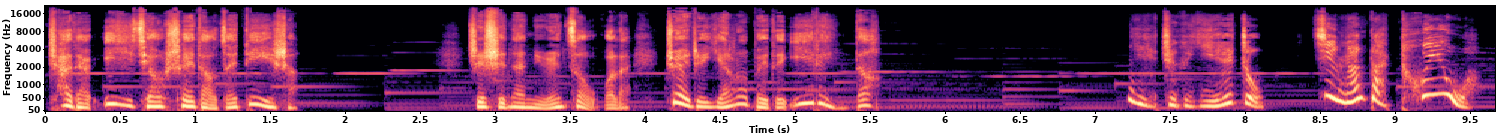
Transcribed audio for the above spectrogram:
差点一跤摔倒在地上。这时，那女人走过来，拽着阎洛北的衣领道：“你这个野种！”竟然敢推我！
